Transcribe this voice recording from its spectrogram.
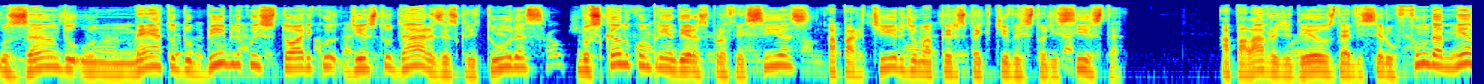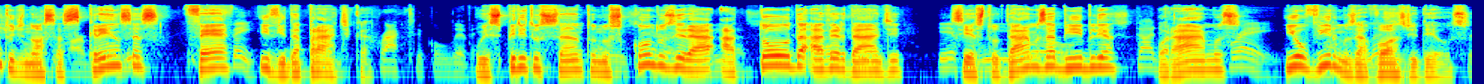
usando o método bíblico histórico de estudar as Escrituras, buscando compreender as profecias a partir de uma perspectiva historicista. A palavra de Deus deve ser o fundamento de nossas crenças, fé e vida prática. O Espírito Santo nos conduzirá a toda a verdade se estudarmos a Bíblia, orarmos e ouvirmos a voz de Deus.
